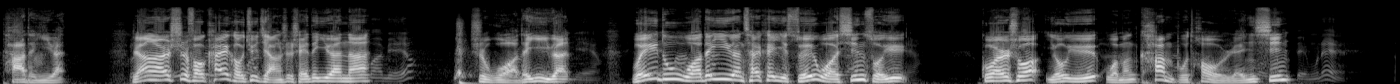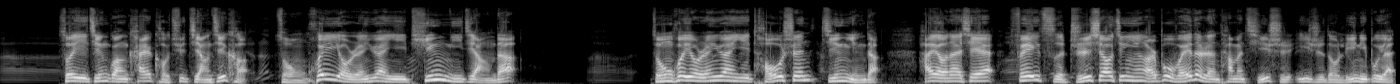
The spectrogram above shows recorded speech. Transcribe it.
他的意愿。然而，是否开口去讲是谁的意愿呢？是我的意愿。唯独我的意愿才可以随我心所欲。故而说，由于我们看不透人心，所以尽管开口去讲即可，总会有人愿意听你讲的。总会有人愿意投身经营的，还有那些非此直销经营而不为的人，他们其实一直都离你不远。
